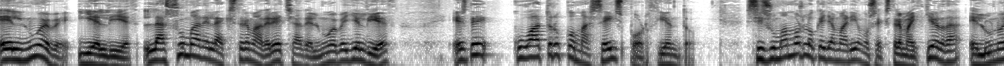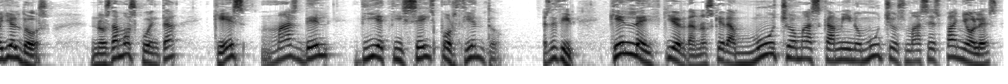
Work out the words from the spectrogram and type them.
el 9 y el 10. La suma de la extrema derecha del 9 y el 10 es de 4,6%. Si sumamos lo que llamaríamos extrema izquierda, el 1 y el 2, nos damos cuenta que es más del 16%. Es decir, que en la izquierda nos queda mucho más camino, muchos más españoles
